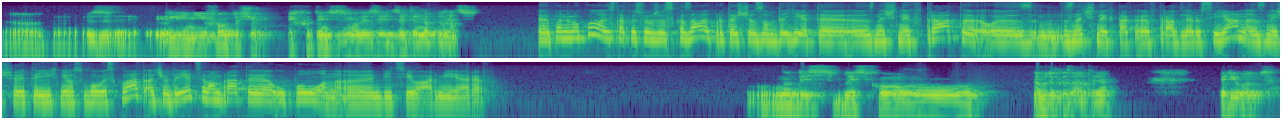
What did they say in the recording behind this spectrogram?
е, з лінії фронту, щоб піхотинці змогли зайти на позиції. Е, Пане Микола, ось також ви вже сказали про те, що завдаєте е, значних втрат, е, значних так втрат для росіян, знищуєте їхній особовий склад. А чи вдається вам брати у полон бійців армії РФ? Ну, десь близько, не буду казати, період,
